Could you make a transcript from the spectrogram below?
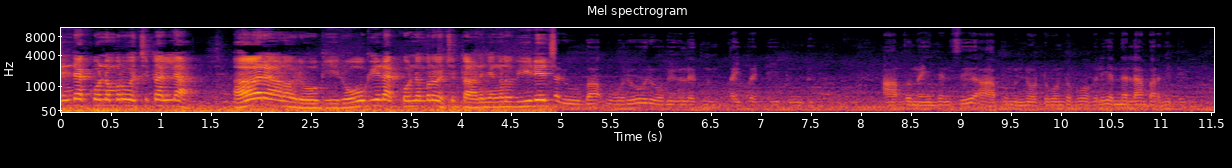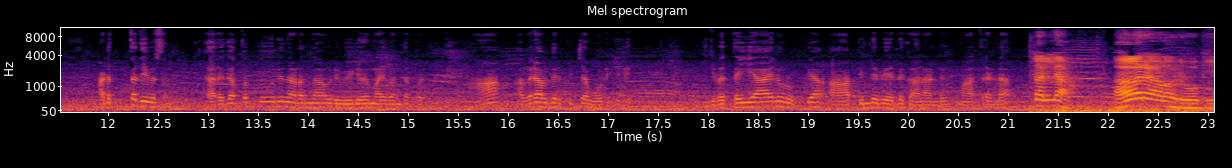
എന്റെ അക്കൗണ്ട് നമ്പറോ വെച്ചിട്ടല്ല. ആരാണോ രോഗി? രോഗിയുടെ അക്കൗണ്ട് നമ്പർ വെച്ചിട്ടാണ് ഞങ്ങൾ വീഡിയോ രൂപ ഓരോ രോഗികളിൽ നിന്നും കൈപ്പറ്റിയിട്ടുണ്ട്. ആപ്പ് മെയിന്റനൻസ് ആപ്പ് മുന്നോട്ട് കൊണ്ടുപോകൽ എന്നെല്ലാം പറഞ്ഞിട്ട്. അടുത്ത ദിവസം കറുകപ്പത്തൂര് നടന്ന ഒരു വീഡിയോയുമായി ബന്ധപ്പെട്ട് ആ അവരവതരിപ്പിച്ച ഓഡിറ്റിൽ ഇരുപത്തയ്യായിരം റുപ്യ ആപ്പിന്റെ പേരിൽ കാണാണ്ട് മാത്രല്ല അല്ല ആരാണോ രോഗി?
